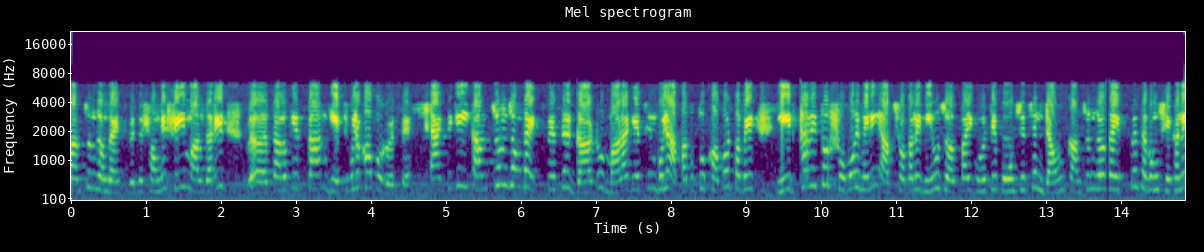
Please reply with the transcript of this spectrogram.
কাঞ্চনজঙ্ঘা এক্সপ্রেসের সঙ্গে, সেই মালগাড়ির চালকের প্রাণ গিয়েছে বলে খবর রয়েছে। একদিকে এই কাঞ্চনজঙ্ঘা এক্সপ্রেসের গার্ডও মারা গেছেন বলে আপাতত খবর, তবে নির্ধারিত সময় মেনেই আজ সকালে নিউ জলপাইগুড়িতে পৌঁছেছেন ডাউন কাঞ্চনজঙ্ঘা এক্সপ্রেস এবং সেখানে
